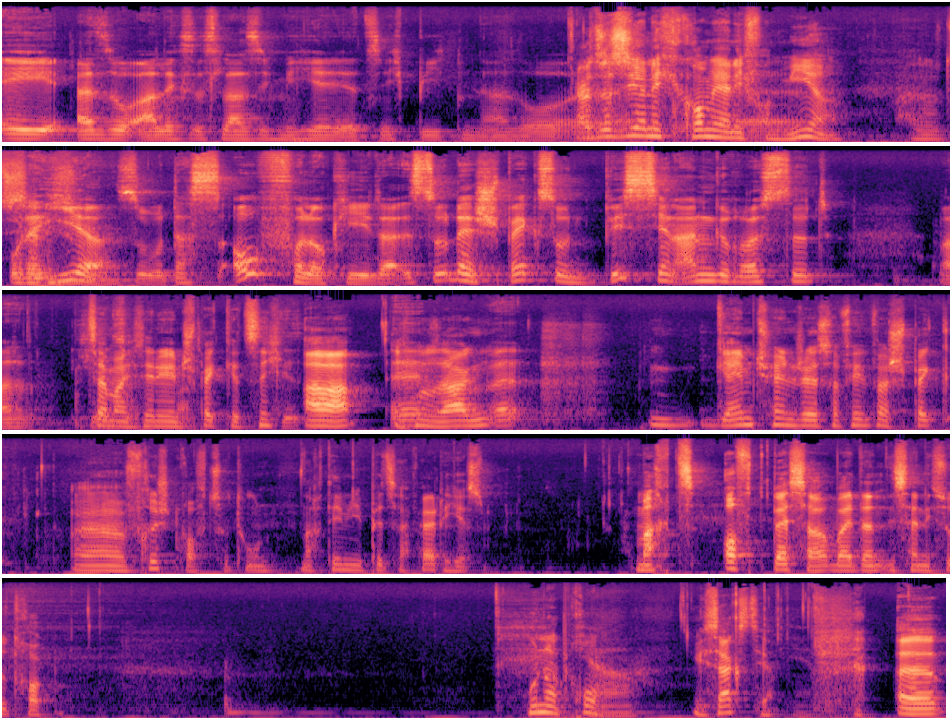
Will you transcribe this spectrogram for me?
Ey, also Alex, das lasse ich mir hier jetzt nicht bieten. Also, also das ist ja nicht, kommt ja nicht von äh, mir. Also oder ja hier, so. so, das ist auch voll okay. Da ist so der Speck so ein bisschen angeröstet. Warte, ich sag mal, ich sehe den Speck jetzt nicht, aber ich äh, muss sagen, äh, Game Changer ist auf jeden Fall Speck äh, frisch drauf zu tun, nachdem die Pizza fertig ist. Macht's oft besser, weil dann ist er nicht so trocken. 100 Pro. Ja. Ich sag's dir. Ja. Äh,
